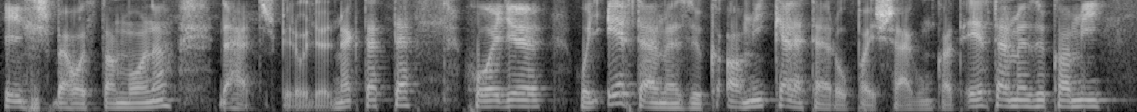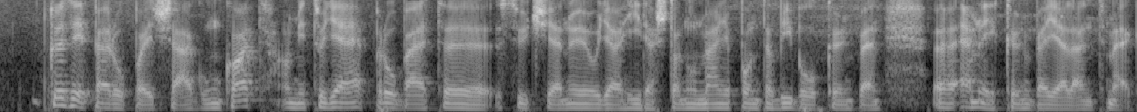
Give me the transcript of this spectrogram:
Én is behoztam volna, de hát Spiro György megtette, hogy, hogy értelmezzük a mi kelet-európaiságunkat, értelmezzük a mi közép-európaiságunkat, amit ugye próbált Szűcs Jenő, ugye a híres tanulmánya pont a Bibó könyvben, emlékkönyvben jelent meg.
